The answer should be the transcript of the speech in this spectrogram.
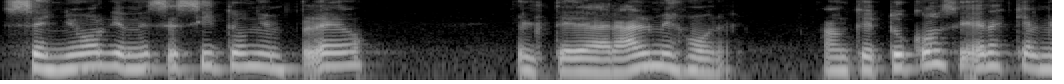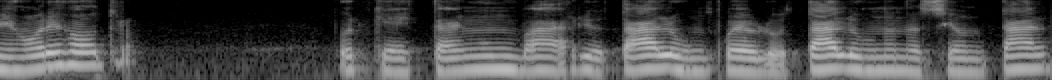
Señor, yo necesito un empleo, Él te dará el mejor, aunque tú consideres que el mejor es otro, porque está en un barrio tal o un pueblo tal o una nación tal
